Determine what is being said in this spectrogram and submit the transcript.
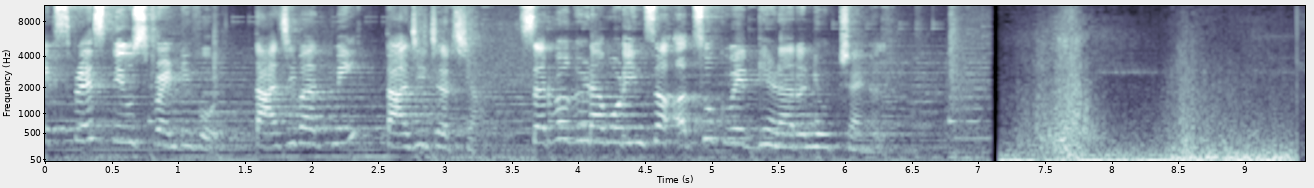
Express news twenty four. ताजी बातमी ताजी चर्चा. सर्व घडामोडींचा अचूक वेध घेणारं न्यूज चॅनल.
